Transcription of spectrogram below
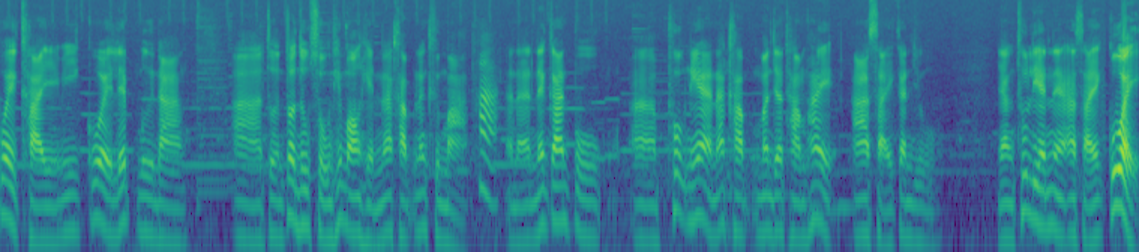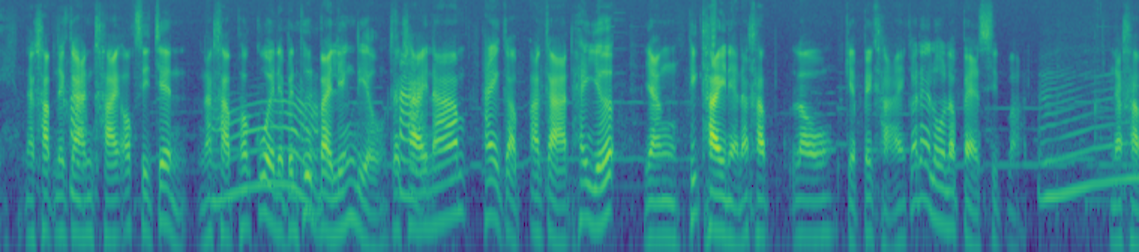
กล้วยไข่ มีกล้วยเล็บมือนางอ่าส่วนต้นสูงๆที่มองเห็นนะครับนั่นคือหมากค่ะ อันนั้นในการปลูกอ่าพวกเนี้ยนะครับมันจะทำให้อาศัยกันอยู่ อย่างทุเรียนเนี่ยอาศัยกล้วยนะครับในการคายออกซิเจนนะครับอ๋อเพราะกล้วยเนี่ยเป็นพืชใบเลี้ยงเดี่ยว จะค่ะ คายน้ำให้กับอากาศให้เยอะอย่างพริกไทยเนี่ยนะครับเราเก็บไปขายก็ได้โลละ 80 บาท อืม นะครับ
